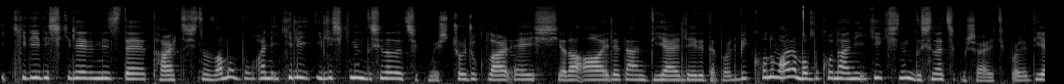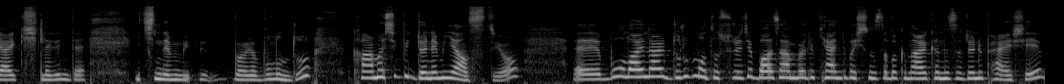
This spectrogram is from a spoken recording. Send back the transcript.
ikili ilişkilerinizde tartıştınız ama bu hani ikili ilişkinin dışına da çıkmış. Çocuklar, eş ya da aileden diğerleri de böyle bir konu var ama bu konu hani iki kişinin dışına çıkmış artık. Böyle diğer kişilerin de içinde böyle bulunduğu karmaşık bir dönemi yansıtıyor. Ee, bu olaylar durulmadığı sürece bazen böyle kendi başınıza bakın arkanıza dönüp her şeye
